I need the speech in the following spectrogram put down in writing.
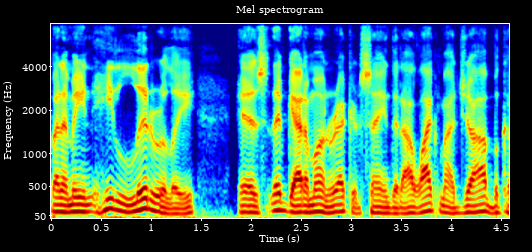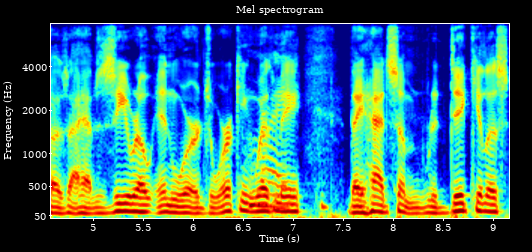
But I mean, he literally is. They've got him on record saying that I like my job because I have zero N words working with me. They had some ridiculous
